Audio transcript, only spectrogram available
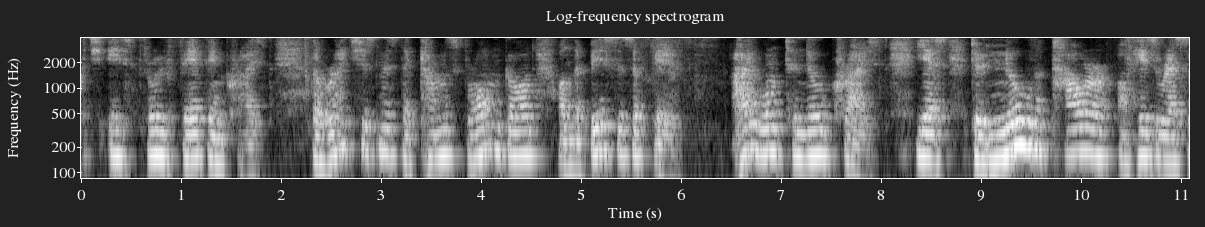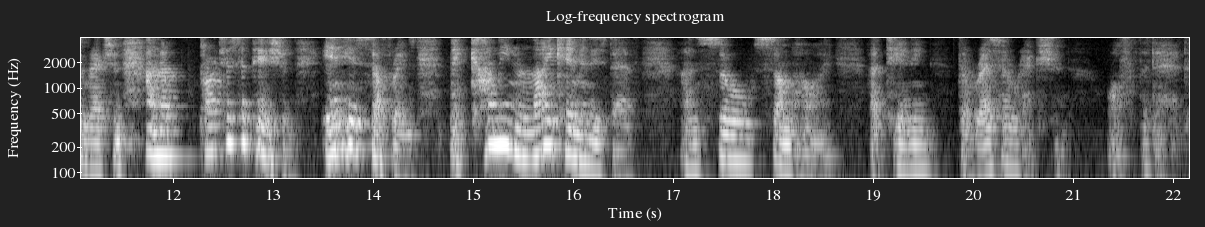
which is through faith in Christ, the righteousness that comes from God on the basis of faith. I want to know Christ. Yes, to know the power of his resurrection and the participation in his sufferings, becoming like him in his death, and so somehow attaining the resurrection of the dead.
